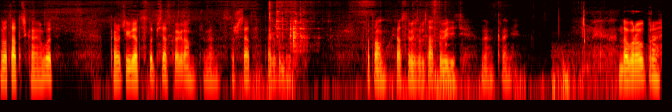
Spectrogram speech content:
двадцаточка, наверное, будет. Короче, где-то 150 килограмм, примерно 160, так же будет. Потом сейчас результат увидите на экране. Доброе утро.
